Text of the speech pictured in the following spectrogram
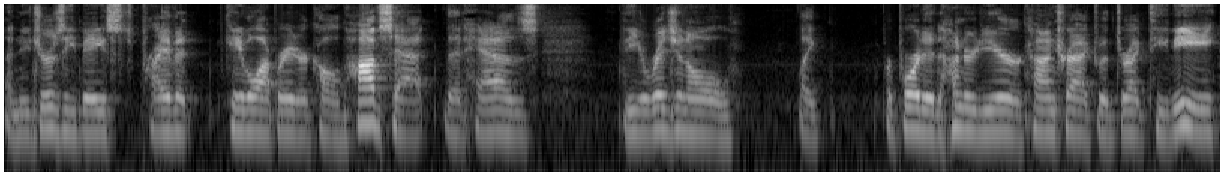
a New Jersey based private cable operator called Hovsat that has the original like purported 100 year contract with DirecTV,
